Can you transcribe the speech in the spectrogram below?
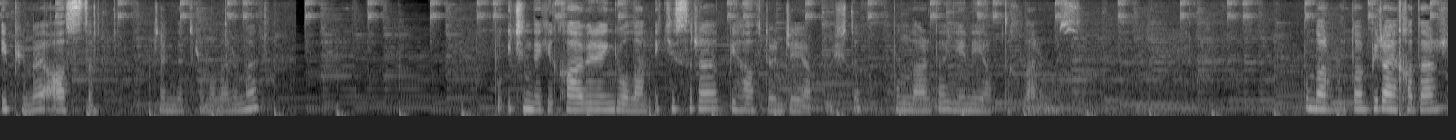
ipime astım cennet hurmalarımı. Bu içindeki kahverengi olan iki sıra bir hafta önce yapmıştık. Bunlar da yeni yaptıklarımız. Bunlar burada bir ay kadar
